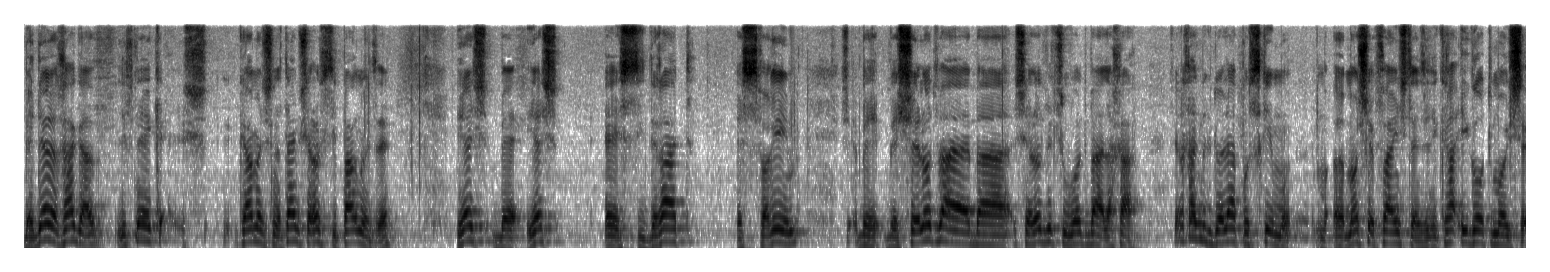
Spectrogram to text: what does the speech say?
בדרך אגב, לפני כמה, שנתיים, שלוש סיפרנו את זה, יש, ב, יש אה, סדרת אה, ספרים בשאלות, בשאלות ותשובות בהלכה, של אחד מגדולי הפוסקים, משה פיינשטיין, זה נקרא איגרות מוישה.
